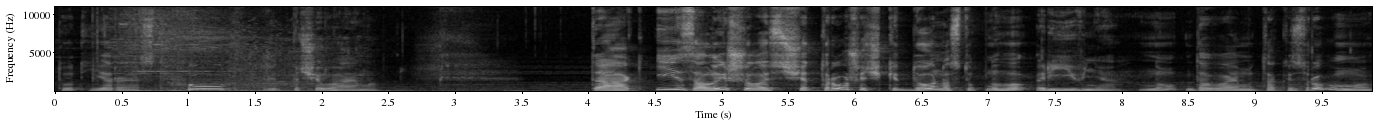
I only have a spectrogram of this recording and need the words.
Тут є рест. Фу, відпочиваємо. Так, і залишилось ще трошечки до наступного рівня. Ну, давай ми так і зробимо.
